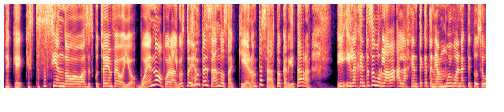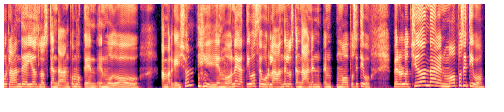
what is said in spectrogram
De que, ¿qué estás haciendo? Se escucha bien feo. Y yo, bueno, por algo estoy empezando, o sea, quiero empezar a tocar guitarra. Y, y, la gente se burlaba, a la gente que tenía muy buena actitud se burlaban de ellos, los que andaban como que en, en modo amargation y en modo negativo se burlaban de los que andaban en, en modo positivo. Pero lo chido de andar en modo positivo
